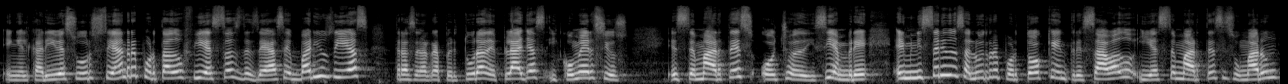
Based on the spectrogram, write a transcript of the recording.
en el Caribe Sur se han reportado fiestas desde hace varios días tras la reapertura de playas y comercios. Este martes, 8 de diciembre, el Ministerio de Salud reportó que entre sábado y este martes se sumaron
